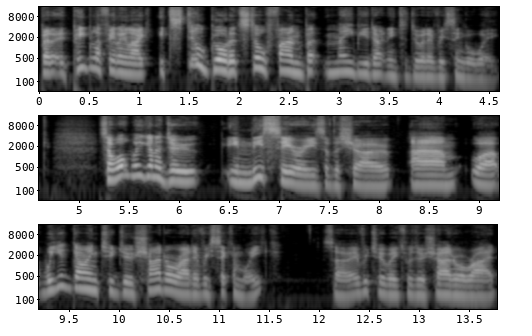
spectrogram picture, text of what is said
but it, people are feeling like it's still good, it's still fun, but maybe you don't need to do it every single week. So what we're going to do in this series of the show, um, well, we are going to do Shide All Right every second week. So every two weeks we'll do Shide All Right.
